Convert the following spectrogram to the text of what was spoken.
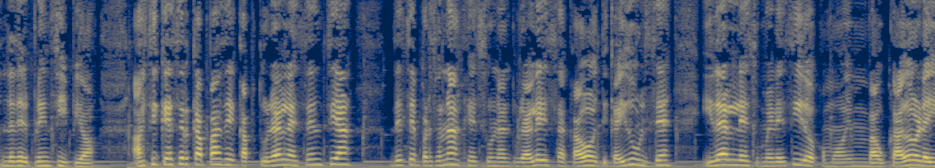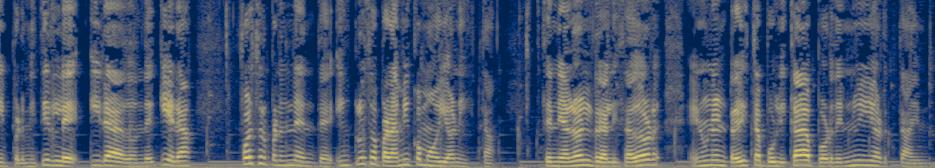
desde el principio, así que ser capaz de capturar la esencia de ese personaje, su naturaleza caótica y dulce, y darle su merecido como embaucadora y permitirle ir a donde quiera, fue sorprendente, incluso para mí como guionista, señaló el realizador en una entrevista publicada por The New York Times.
